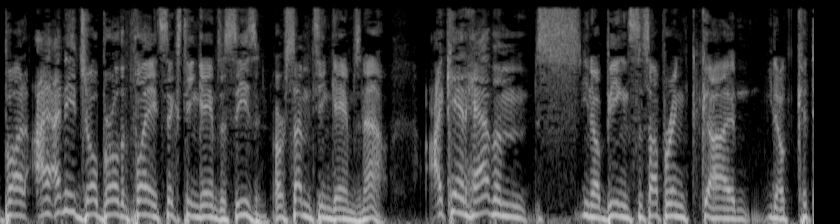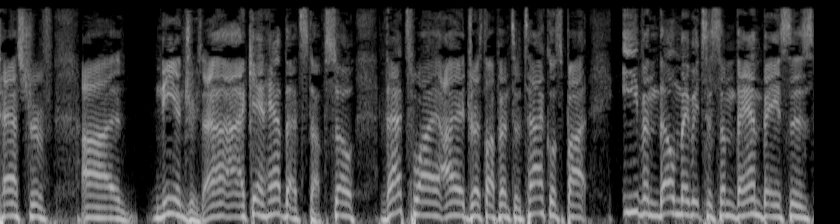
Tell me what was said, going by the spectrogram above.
but I, I need Joe Burrow to play 16 games a season or 17 games now. I can't have him, you know, being suffering, uh, you know, catastrophe uh, knee injuries. I, I can't have that stuff. So that's why I addressed offensive tackle spot, even though maybe to some fan bases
